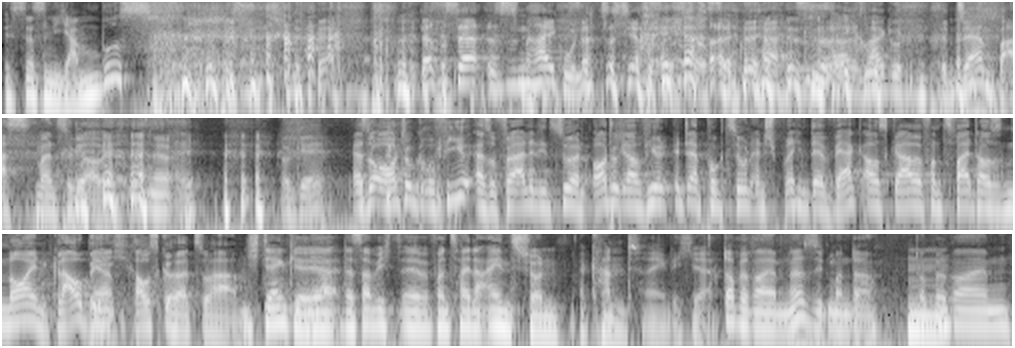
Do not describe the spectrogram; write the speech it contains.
Ist das ein Jambus? das ist ja, das ist ein Haiku, ne? Das ist ja, das ist ein Haiku. Jam-Bass, meinst du, glaube ich. Ja. Okay. Also Orthographie, also für alle, die zuhören, Orthographie und Interpunktion entsprechend der Werkausgabe von 2009, glaube ich, ja. rausgehört zu haben. Ich denke, ja, ja das habe ich äh, von Zeile 1 schon erkannt, eigentlich, ja. Doppelreim, ne? Sieht man da. Mhm. Doppelreim.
